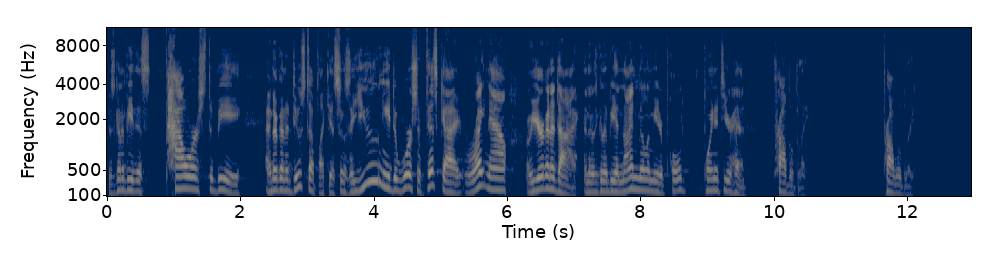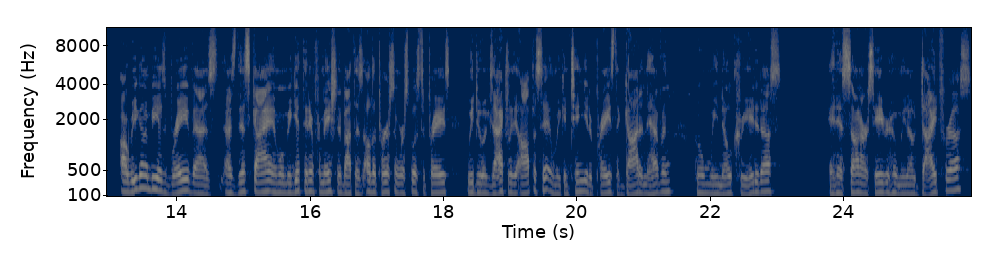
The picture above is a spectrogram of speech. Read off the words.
there's going to be this powers to be and they're going to do stuff like this. And say, you need to worship this guy right now, or you're going to die. And there's going to be a nine millimeter pulled, pointed to your head. Probably. Probably. Are we going to be as brave as, as this guy? And when we get that information about this other person we're supposed to praise, we do exactly the opposite and we continue to praise the God in heaven whom we know created us and his son, our Savior, whom we know died for us?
